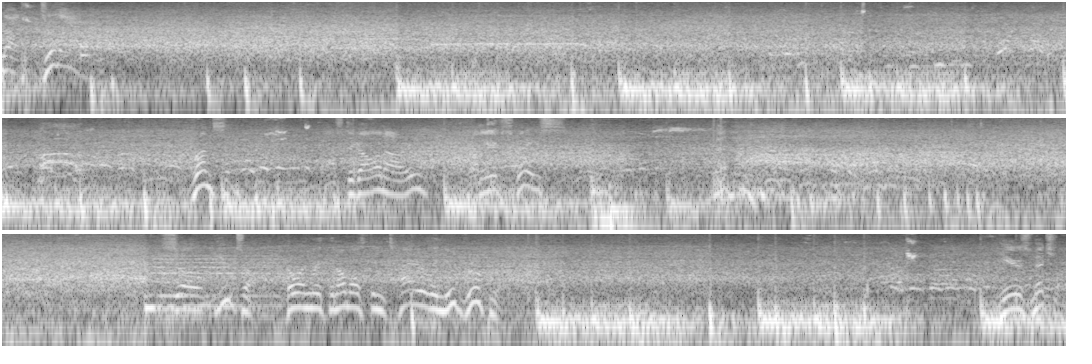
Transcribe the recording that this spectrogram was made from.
Shot denied. Brunson. Pass to Gallinari. Plenty of space. So Utah going with an almost entirely new group here. Here's Mitchell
